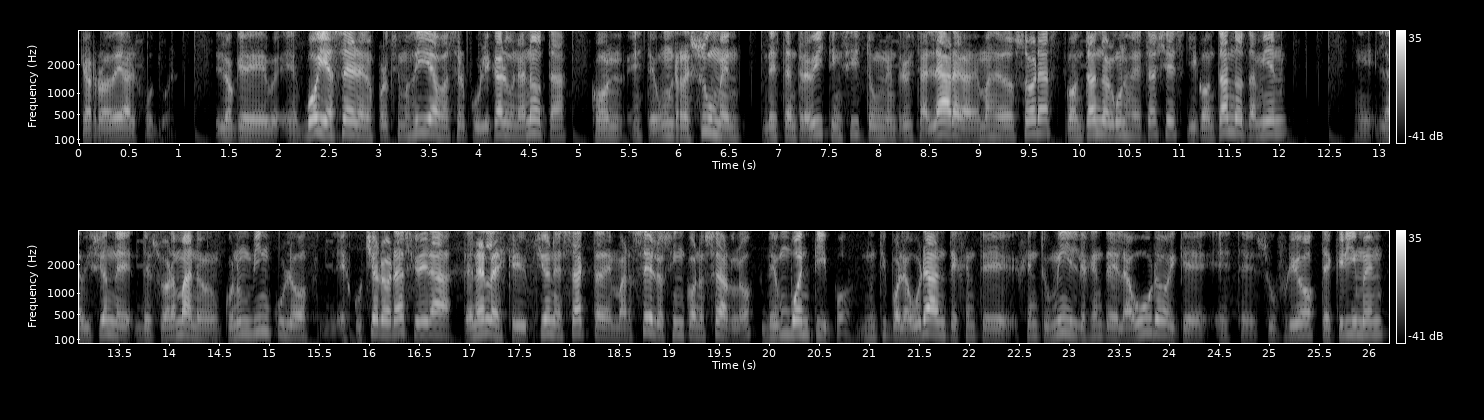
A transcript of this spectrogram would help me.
que rodea al fútbol. Lo que eh, voy a hacer en los próximos días va a ser publicar una nota con este, un resumen de esta entrevista, insisto, una entrevista larga de más de dos horas, contando algunos detalles y contando también eh, la visión de, su hermano, con un vínculo, escuchar a Horacio era tener la descripción exacta de Marcelo sin conocerlo, de un buen tipo, de un tipo laburante, gente, gente humilde, gente de laburo y que este, sufrió este crimen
